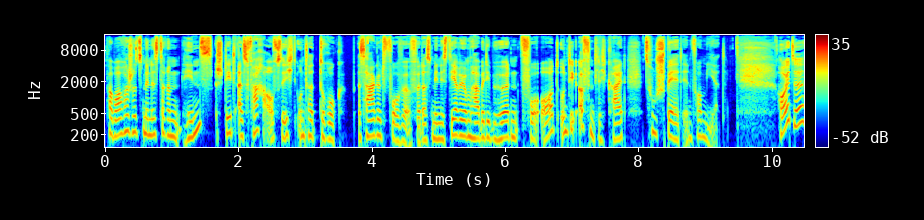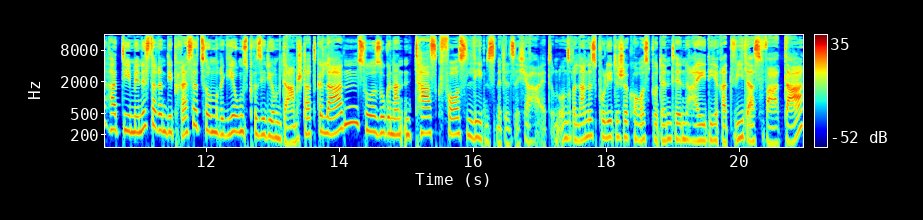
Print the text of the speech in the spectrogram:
Verbraucherschutzministerin Hinz steht als Fachaufsicht unter Druck. Es hagelt Vorwürfe. Das Ministerium habe die Behörden vor Ort und die Öffentlichkeit zu spät informiert. Heute hat die Ministerin die Presse zum Regierungspräsidium Darmstadt geladen, zur sogenannten Taskforce Lebensmittelsicherheit. Und unsere landespolitische Korrespondentin Heidi Radwilas war da.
